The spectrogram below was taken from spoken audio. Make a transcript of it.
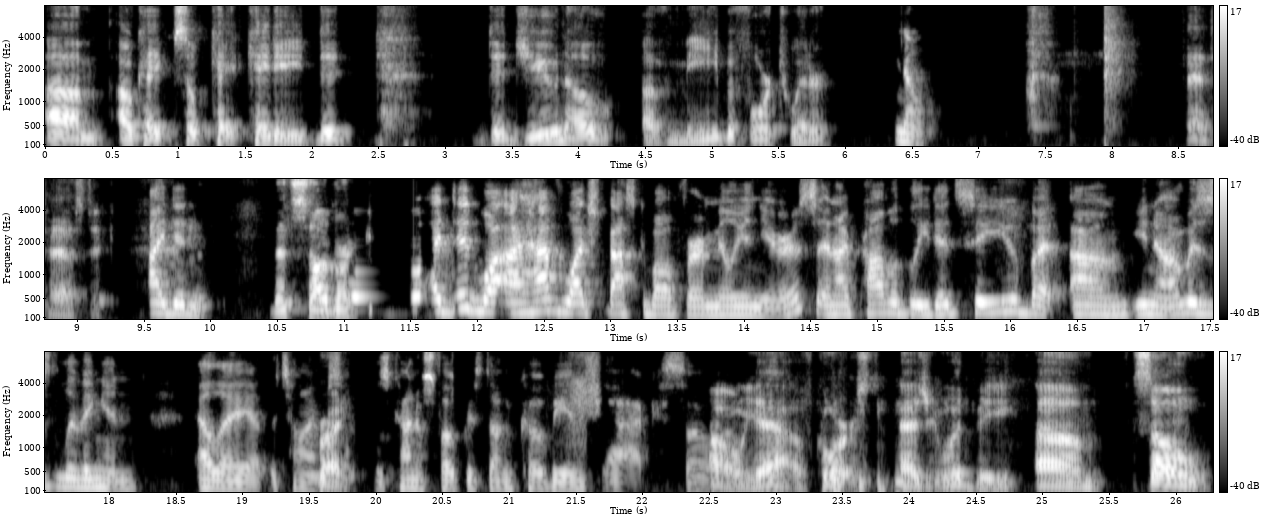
Um, okay, so KD, did did you know of me before Twitter? No, Fantastic. I didn't. That's so great. I did. Wa- I have watched basketball for a million years, and I probably did see you, but um, you know, I was living in L.A. at the time, Right. So I was kind of focused on Kobe and Shaq. So Oh yeah, of course, as you would be. Um, so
